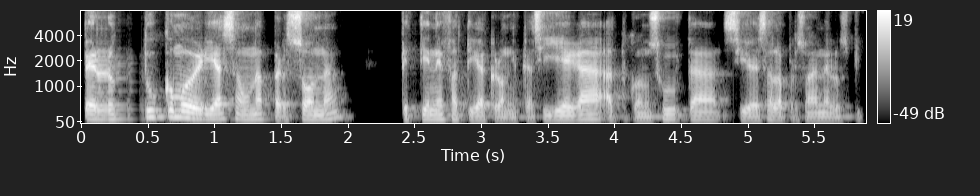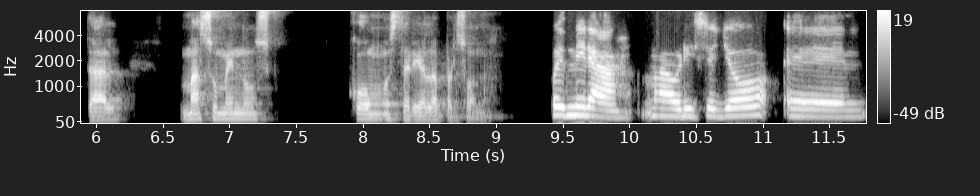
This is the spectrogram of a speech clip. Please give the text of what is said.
pero tú cómo verías a una persona que tiene fatiga crónica? Si llega a tu consulta, si ves a la persona en el hospital, más o menos, ¿cómo estaría la persona? Pues mira, Mauricio, yo eh,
